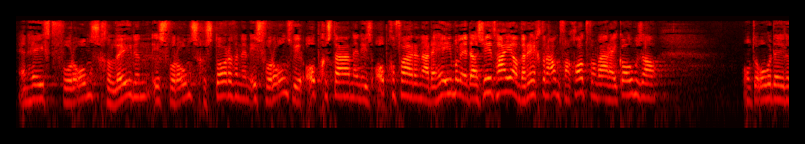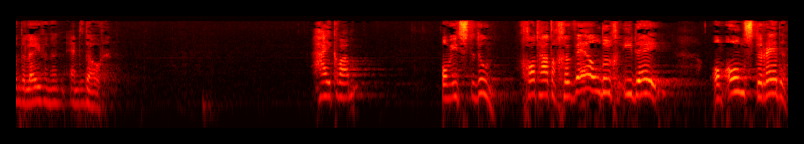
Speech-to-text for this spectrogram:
en heeft voor ons geleden, is voor ons gestorven en is voor ons weer opgestaan en is opgevaren naar de hemel. En daar zit hij aan de rechterhand van God, van waar hij komen zal, om te oordelen de levenden en de doden. Hij kwam om iets te doen. God had een geweldig idee om ons te redden.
